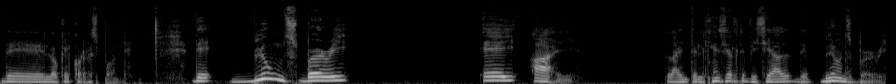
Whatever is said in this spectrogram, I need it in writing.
de lo que corresponde de Bloomsbury AI, la inteligencia artificial de Bloomsbury.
